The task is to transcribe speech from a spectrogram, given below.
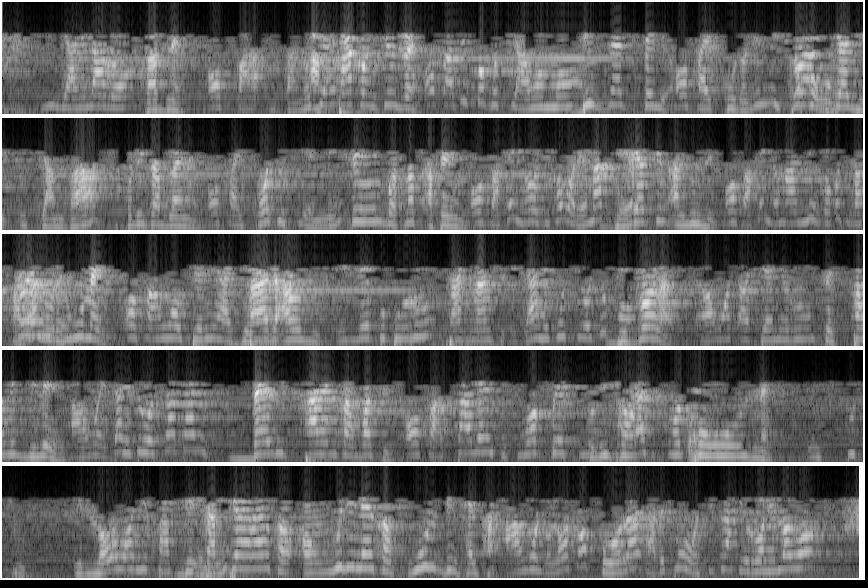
yíyanilárọ sadness, ọfà ìbànújẹ́ attack on children, ọfà tí gbógun ti àwọn ọmọ business failure, ọfà ìkùnà nínú ìṣòkòwò tragedy, ìjàmbá spiritual blindness, ọfà ìfọ́jú ti ẹ̀mí seeing but not appearing, ọfà kéèyàn ọdún kọ́wọ́ rẹ̀ má tẹ̀ getting and losing, ọfà kéèyàn máa ní nǹkan kó sì máa pàdánù friends, rẹ̀ women, ọfà àwọn obìnrin àjèjì bad houses, ilé búburú. Stagnancy, ìdánigún sí ojú kan. Devourer, àwọn tajẹnirú satanic delay, àwọn ìdánidúró sátánì. Buried parents and virtues, ọfà tálẹ́ǹtì tí wọ́n gbé sí tí wọ́n coldness, ìtútù. Ìlọ́wọ́ nípa bẹ̀rẹ̀ disappearance or unwillingness of would-be helpers, àwọn olùlọ́ tó pòórá tàbí tí wọ́n ò sí láti rọni lọ́wọ́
